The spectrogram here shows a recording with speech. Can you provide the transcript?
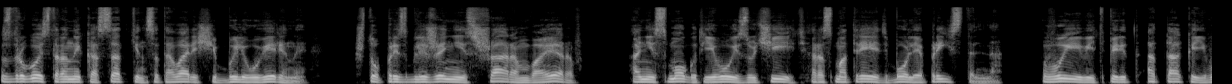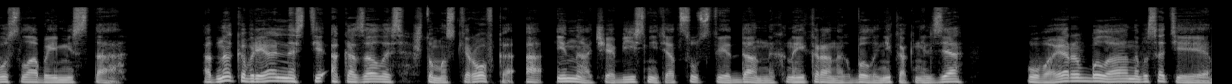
С другой стороны, Касаткин со товарищи были уверены, что при сближении с шаром Ваэров они смогут его изучить, рассмотреть более пристально, выявить перед атакой его слабые места. Однако в реальности оказалось, что маскировка, а иначе объяснить отсутствие данных на экранах было никак нельзя, у ВАЭРов была на высоте.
